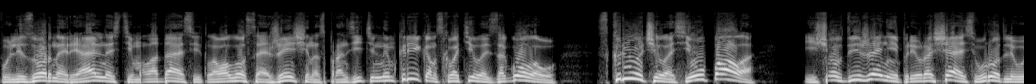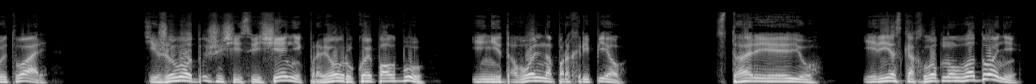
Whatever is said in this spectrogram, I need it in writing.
В иллюзорной реальности молодая светловолосая женщина с пронзительным криком схватилась за голову, скрючилась и упала, еще в движении превращаясь в уродливую тварь. Тяжело дышащий священник провел рукой по лбу и недовольно прохрипел. «Старею!» и резко хлопнул в ладони,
